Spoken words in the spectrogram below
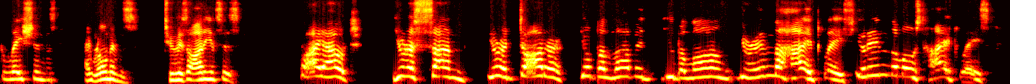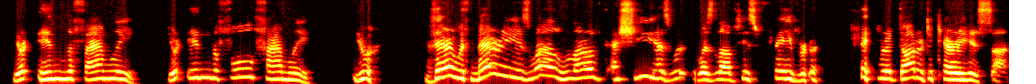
Galatians and Romans, to his audiences. Cry out. You're a son. You're a daughter. You're beloved. You belong. You're in the high place. You're in the most high place. You're in the family. You're in the full family. You're there with Mary as well, loved as she has was loved, his favorite favorite daughter to carry his son,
